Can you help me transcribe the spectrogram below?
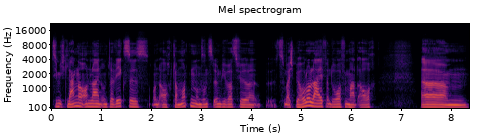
ziemlich lange online unterwegs ist und auch Klamotten und sonst irgendwie was für zum Beispiel Hololive entworfen hat auch. Ähm,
